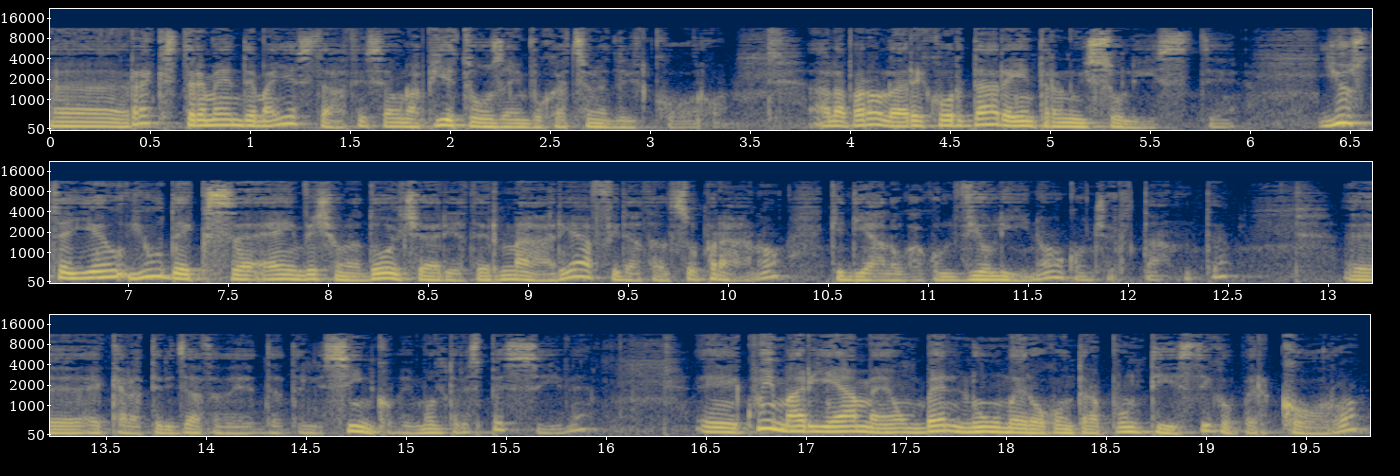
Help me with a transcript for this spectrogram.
Uh, Rex Tremende Majestatis è una pietosa invocazione del coro. Alla parola ricordare entrano i solisti. Juste Judex è invece una dolce aria ternaria affidata al soprano, che dialoga col violino concertante, eh, è caratterizzata da, da delle sincopi molto espressive. E qui Mariam è un bel numero contrappuntistico per coro,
